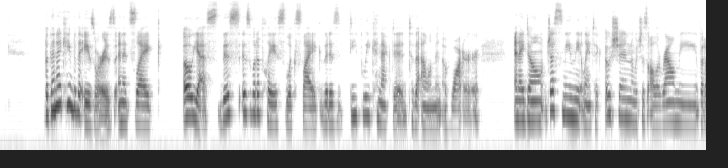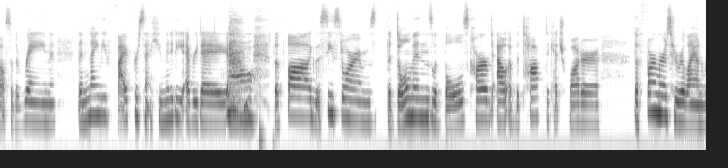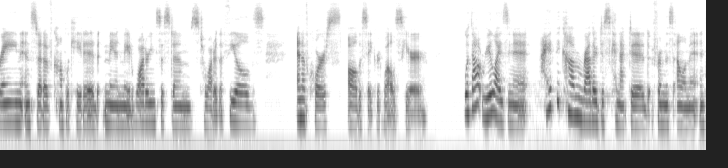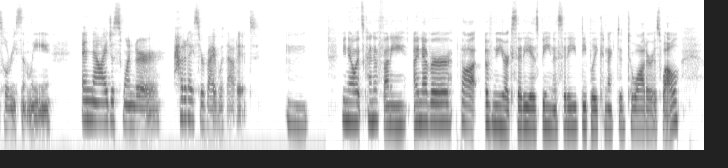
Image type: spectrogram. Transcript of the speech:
But then I came to the Azores, and it's like, oh, yes, this is what a place looks like that is deeply connected to the element of water. And I don't just mean the Atlantic Ocean, which is all around me, but also the rain the 95% humidity every day, wow. the fog, the sea storms, the dolmens with bowls carved out of the top to catch water, the farmers who rely on rain instead of complicated man made watering systems to water the fields, and of course, all the sacred wells here. Without realizing it, I had become rather disconnected from this element until recently and now I just wonder how did I survive without it? Mm. You know, it's kind of funny. I never thought of New York City as being a city deeply connected to water as well.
